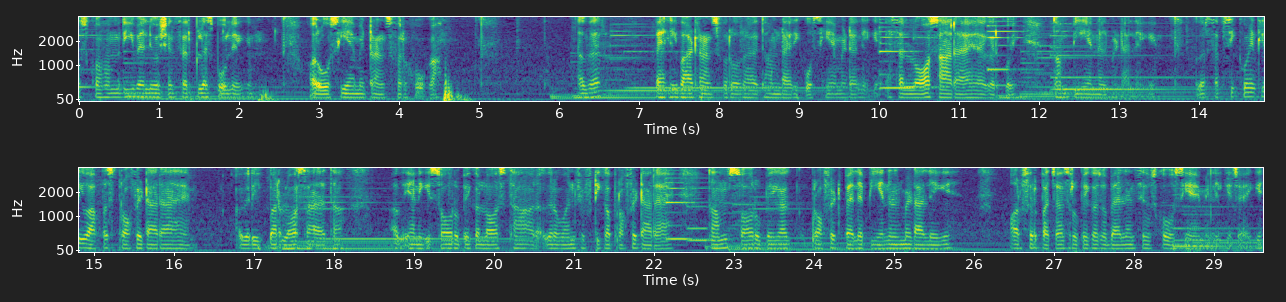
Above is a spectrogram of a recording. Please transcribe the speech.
उसको हम रीवैल्यूएशन सरप्लस बोलेंगे और ओ में ट्रांसफ़र होगा। अगर पहली बार ट्रांसफ़र हो रहा है तो हम डायरेक्ट ओ में डालेंगे। ऐसा लॉस आ रहा है अगर कोई तो हम पीएनएल में डालेंगे। अगर सब्सिक्वेंटली वापस प्रॉफिट आ रहा है, अगर एक बार लॉस आया था, अब यानी कि सौ रुपये का लॉस था और अगर वन फिफ्टी का प्रॉफिट आ रहा है तो हम सौ रुपये का प्रॉफिट पहले पीएनएल में डालेंगे। और फिर पचास रुपये का जो बैलेंस है उसको ओ में लेके जाएँगे।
